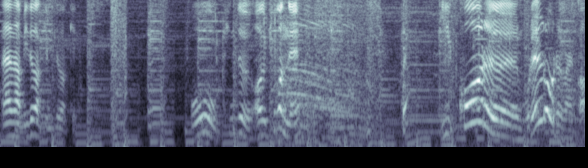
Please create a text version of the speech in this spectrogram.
아나 미드 갈게 미드 갈게 오 킨드. 어 죽었네. 이 코어를 모렐로를 갈까?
